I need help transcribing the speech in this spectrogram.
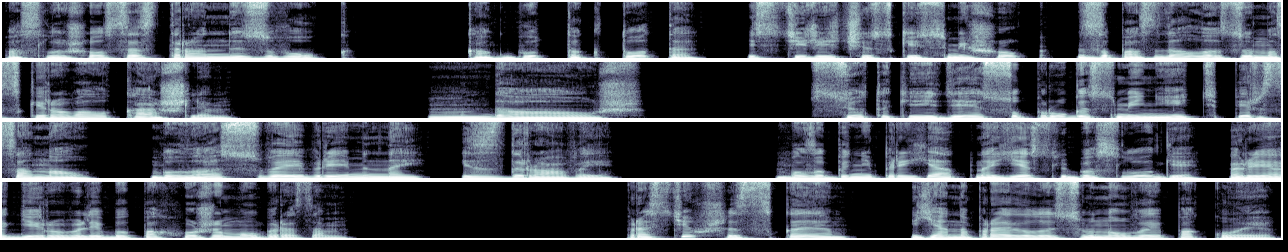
послышался странный звук, как будто кто-то истерический смешок запоздало замаскировал кашлем. Мда уж. Все-таки идея супруга сменить персонал была своевременной и здравой. Было бы неприятно, если бы слуги реагировали бы похожим образом. Простившись с Кэем, я направилась в новые покои.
